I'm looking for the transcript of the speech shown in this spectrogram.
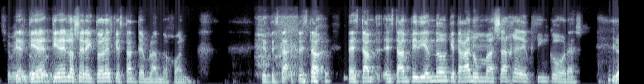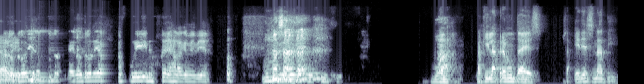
se me Tienes los erectores que están temblando, Juan. Que te, está, te, está, están, están, pidiendo que te hagan un masaje de cinco horas. el, otro día, el, otro día, fui y no fue a la que me vieron. ¿Un masaje? Buah. aquí la pregunta es: O sea, eres Nati,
